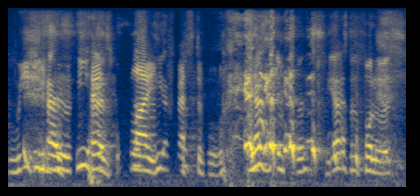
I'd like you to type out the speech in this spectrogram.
We He has- do a he has- flight he has- festival. he has the influence, he has the followers.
